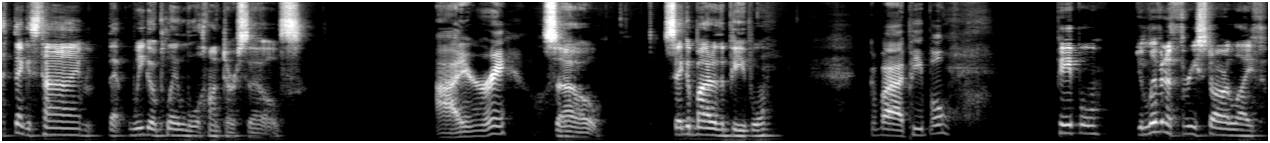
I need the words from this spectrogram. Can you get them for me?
I think it's time that we go play a little hunt ourselves. I agree. So say goodbye to the people. Goodbye, people. People, you're living a three star life,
